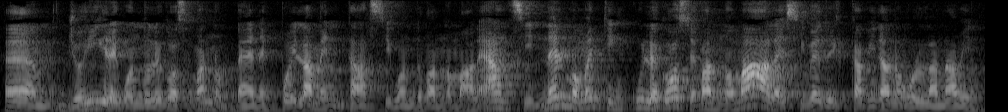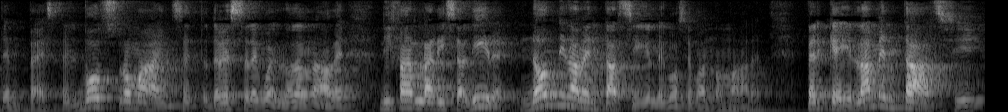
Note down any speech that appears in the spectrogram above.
ehm, gioire quando le cose vanno bene e poi lamentarsi quando vanno male. Anzi, nel momento in cui le cose vanno male, si vede il capitano con la nave in tempesta. Il vostro mindset deve essere quello della nave di farla risalire, non di lamentarsi che le cose vanno male. Perché lamentarsi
